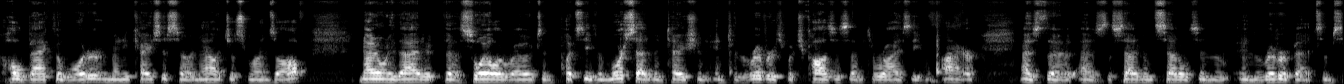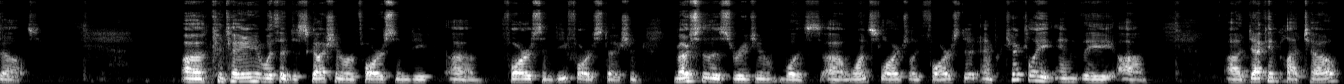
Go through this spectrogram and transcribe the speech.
hold back the water in many cases, so now it just runs off. Not only that, it, the soil erodes and puts even more sedimentation into the rivers, which causes them to rise even higher as the, as the sediment settles in the, in the riverbeds themselves. Uh, continuing with a discussion on forest and, de uh, forest and deforestation, most of this region was uh, once largely forested, and particularly in the um, uh, Deccan Plateau,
